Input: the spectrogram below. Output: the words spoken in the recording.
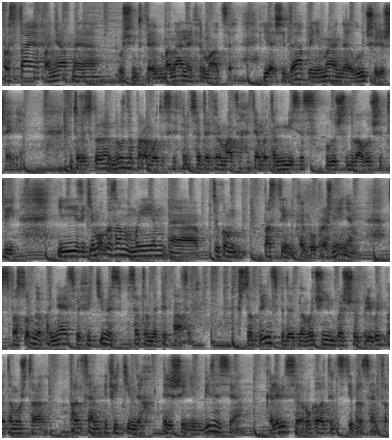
простая, понятная, очень такая банальная аффирмация. Я всегда принимаю наилучшее решение, которое нужно поработать с этой аффирмацией хотя бы там месяц, лучше два, лучше три. И таким образом мы э, таким простым как бы упражнением способны поднять свою эффективность процентов на 15 что, в принципе, дает нам очень большую прибыль, потому что процент эффективных решений в бизнесе колеблется около 30%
